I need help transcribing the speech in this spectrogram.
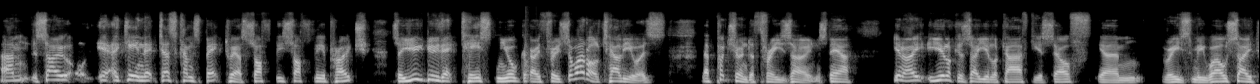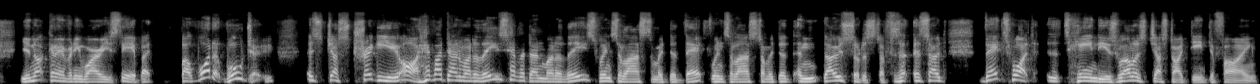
Um, so again, that just comes back to our softly, softly approach. So you do that test and you'll go through. So what I'll tell you is, that puts you into three zones. Now, you know, you look as though you look after yourself um, reasonably well. So you're not going to have any worries there. But but what it will do is just trigger you. Oh, have I done one of these? Have I done one of these? When's the last time I did that? When's the last time I did? And those sort of stuff. So, so that's what it's handy as well as just identifying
